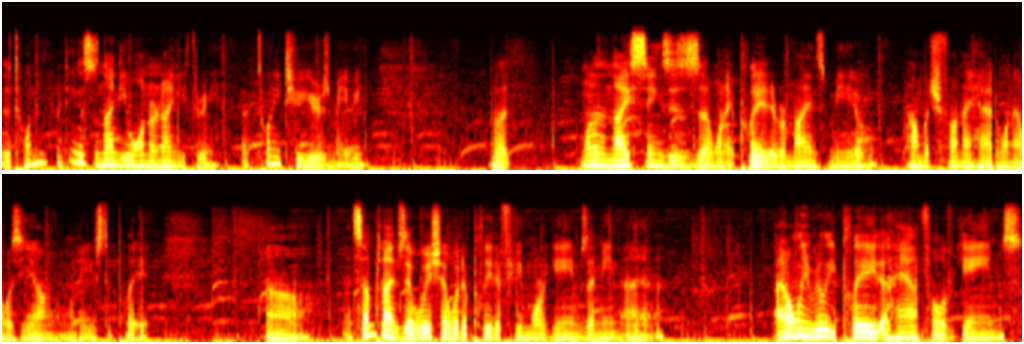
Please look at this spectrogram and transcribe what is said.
Is it 20? I think this is 91 or 93. Uh, 22 years maybe. But one of the nice things is uh, when I play it, it reminds me of how much fun I had when I was young when I used to play it. Uh, and sometimes I wish I would have played a few more games. I mean, uh, I only really played a handful of games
